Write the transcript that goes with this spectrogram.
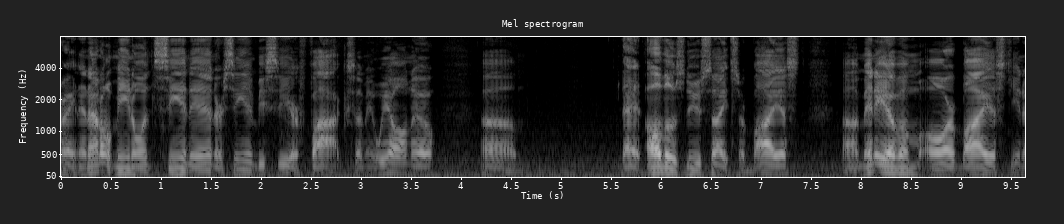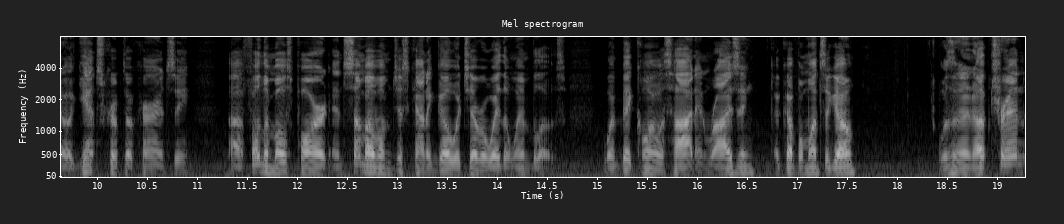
right? And I don't mean on CNN or CNBC or Fox. I mean, we all know um, that all those news sites are biased. Uh, many of them are biased, you know, against cryptocurrency uh, for the most part, and some of them just kind of go whichever way the wind blows. When Bitcoin was hot and rising a couple months ago, wasn't an uptrend.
